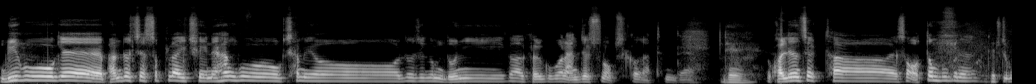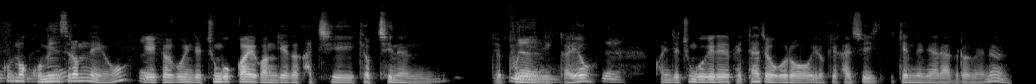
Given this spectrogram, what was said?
미국의 반도체 supply chain에 한국 참여도 지금 논의가 결국은 안 될 수는 없을 것 같은데 네. 관련 섹터에서 어떤 부분에 조금 뭐 고민스럽네요. 이게 네. 결국 이제 중국과의 관계가 같이 겹치는 제품이니까요. 네, 과연 이제 중국에 대해 배타적으로 이렇게 갈 수 있겠느냐라 그러면은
